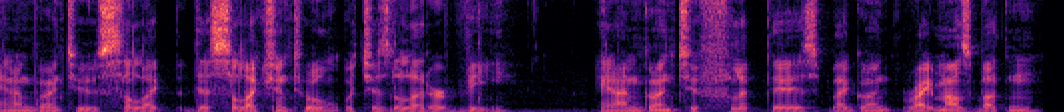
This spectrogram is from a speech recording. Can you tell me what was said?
and I'm going to select the selection tool, which is the letter V. And I'm going to flip this by going right mouse button,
